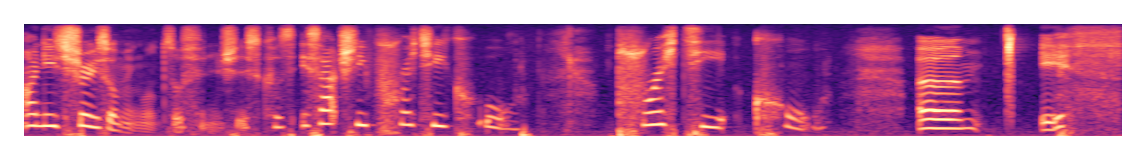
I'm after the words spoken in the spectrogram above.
I need to show you something once I finish this because it's actually pretty cool. Pretty cool. Um, if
